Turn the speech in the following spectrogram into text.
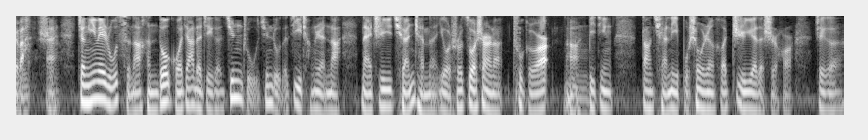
对吧？哎，正因为如此呢，很多国家的这个君主、君主的继承人呐，乃至于权臣们，有时候做事儿呢出格啊。嗯毕竟，当权力不受任何制约的时候，这个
